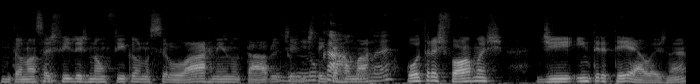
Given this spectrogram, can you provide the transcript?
Então nossas filhas não ficam no celular nem no tablet, a gente. No tem que carro, arrumar né? outras formas de entreter elas, né?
